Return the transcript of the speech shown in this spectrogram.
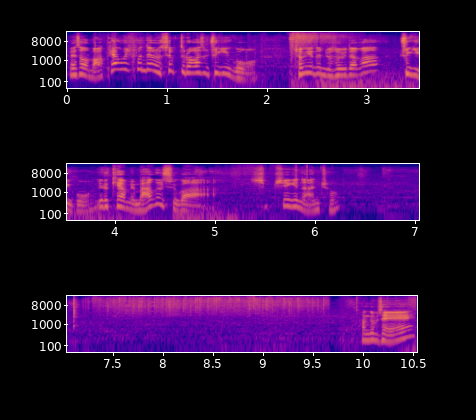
그래서 막 패고 싶은 대로 쓱 들어가서 죽이고 정의 던전 돌다가 죽이고 이렇게 하면 막을 수가 쉽지는 않죠. 황금색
